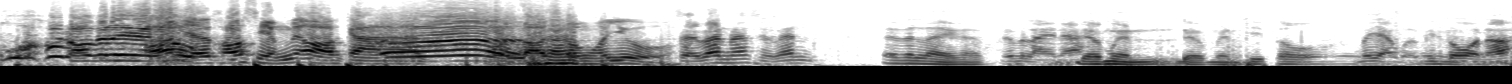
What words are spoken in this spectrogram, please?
หัวเขาน้องกันเลยเพราะเราเดี๋ยวเขาเสียงไม่ออกกันเออรอชมเขาอยู่ ใส่แว่นไหมใส่แว่น ไม่เป็นไรครับ ไม่เป็นไรนะ เดี๋ยวเหมือนเดี๋ยวเหมือนพี่โต ไม่อยากเหมือนพี่โตเนาะ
